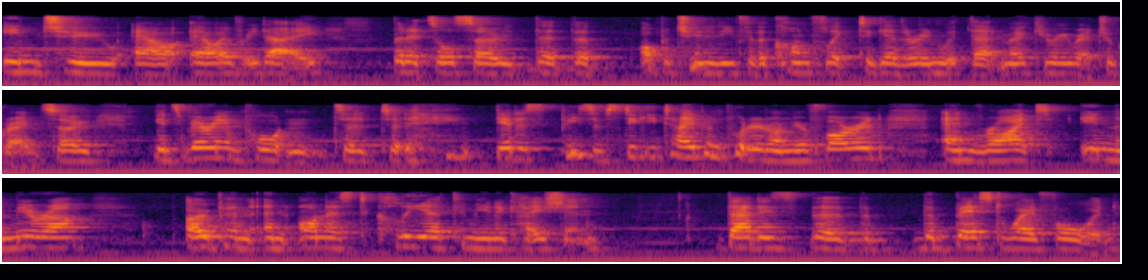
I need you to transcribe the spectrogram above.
into our our everyday, but it's also the the opportunity for the conflict together in with that Mercury retrograde. So it's very important to, to get a piece of sticky tape and put it on your forehead and write in the mirror open and honest, clear communication. That is the, the, the best way forward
